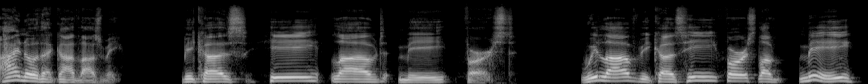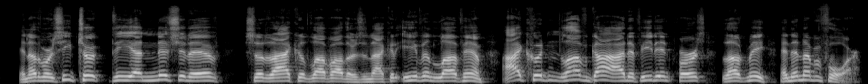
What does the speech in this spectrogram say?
I know that God loves me because he loved me first. We love because he first loved me. In other words, he took the initiative so that I could love others and I could even love him. I couldn't love God if he didn't first love me. And then number four,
